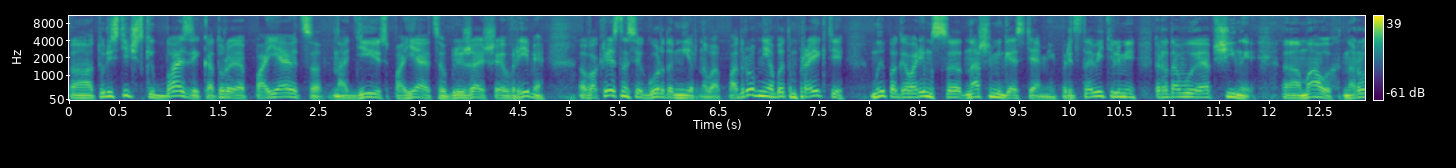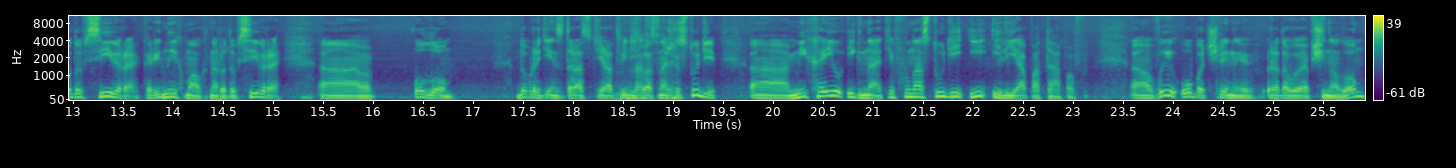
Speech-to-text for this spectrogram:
э, туристической базе, которая появится, надеюсь, появится в ближайшее время в окрестностях города Мирного. Подробнее об этом проекте мы поговорим с нашими гостями, представителями родовой общины э, малых народов Севера, коренных малых народов Севера, э, Улом. Добрый день, здравствуйте, рад видеть вас в нашей студии. А, Михаил Игнатьев у нас в студии и Илья Потапов. А, вы оба члены родовой общины Лом,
